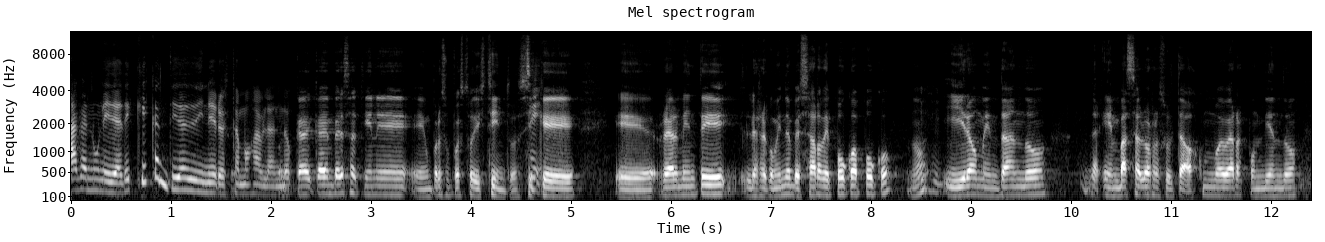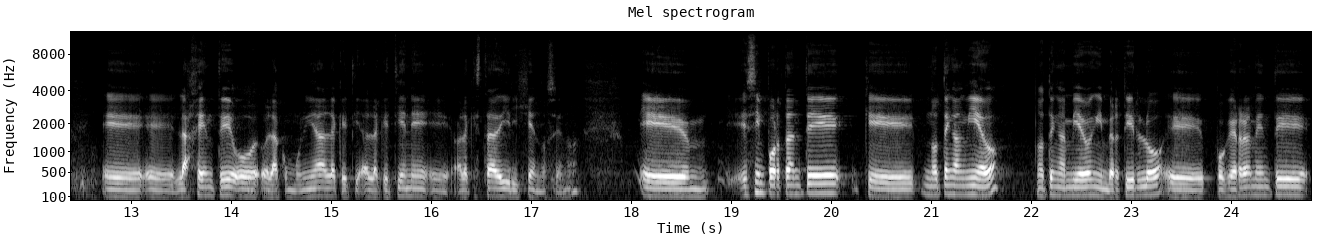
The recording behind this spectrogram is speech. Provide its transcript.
hagan una idea de qué cantidad de dinero estamos hablando. cada, empresa tiene eh, un presupuesto distinto, así que eh, realmente les recomiendo empezar de poco a poco ¿no? y ir aumentando en base a los resultados, cómo va respondiendo eh, la gente o, la comunidad a la que, a la que, tiene, a la que está dirigiéndose. ¿no? es importante que no tengan miedo, no tengan miedo en invertirlo, porque realmente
